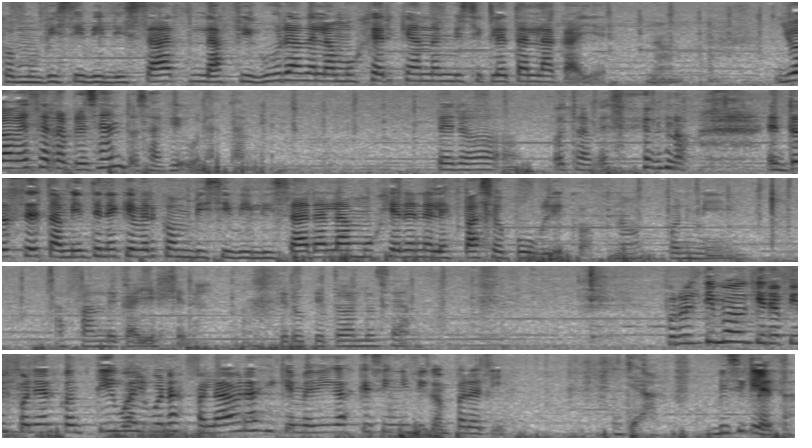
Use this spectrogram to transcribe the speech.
como visibilizar la figura de la mujer que anda en bicicleta en la calle, ¿no? Yo a veces represento esa figura también pero otras veces no. Entonces también tiene que ver con visibilizar a la mujer en el espacio público, ¿no? Por mi afán de callejera. Quiero que todas lo sean. Por último, quiero pimponear contigo algunas palabras y que me digas qué significan para ti. Ya. Bicicleta.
